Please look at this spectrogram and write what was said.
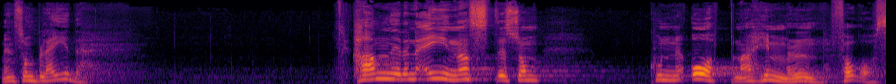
men som ble det. Han er den eneste som kunne åpne himmelen for oss,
